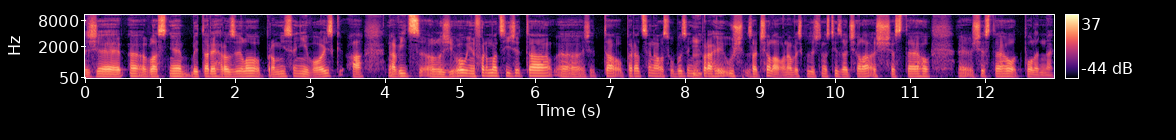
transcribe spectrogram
že eh, vlastně by tady hrozilo promísení vojsk a navíc lživou informací, že ta, eh, že ta operace na osvobození hmm. Prahy už začala. Ona ve skutečnosti začala až 6. 6. Eh, odpoledne.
